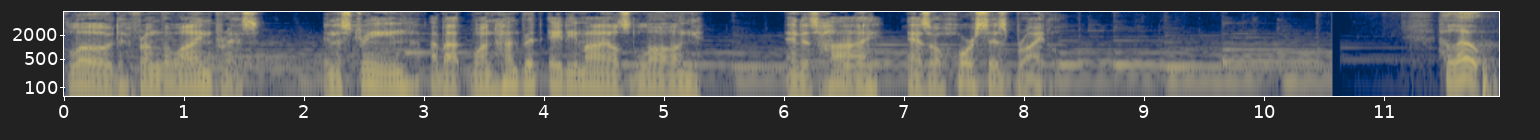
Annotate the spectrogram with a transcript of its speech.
flowed from the winepress in a stream about 180 miles long and as high as a horse's bridle. Hello,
